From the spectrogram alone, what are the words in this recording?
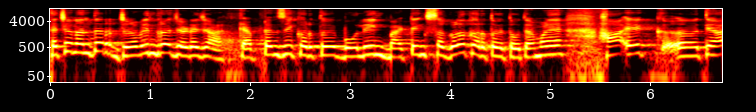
त्याच्यानंतर रवींद्र जडेजा कॅप्टन्सी करतोय बॉलिंग बॅटिंग सगळं करतोय तो. त्यामुळे हा एक त्या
